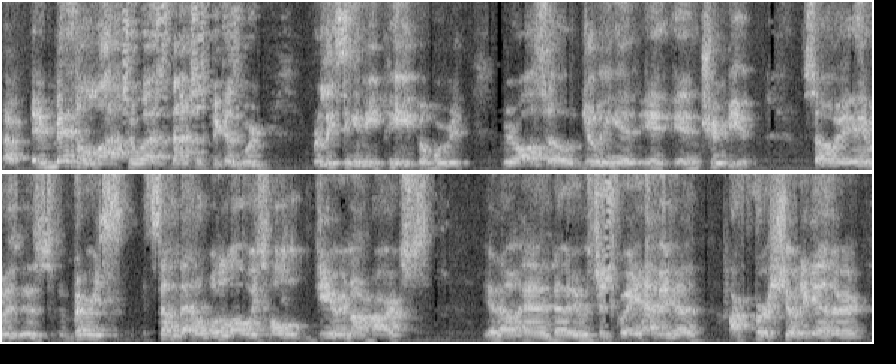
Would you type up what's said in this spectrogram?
Uh, it meant a lot to us, not just because we're releasing an EP, but we're we're also doing it in, in tribute. So it was, it was very something that we'll always hold dear in our hearts, you know. And uh, it was just great having a our first show together,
